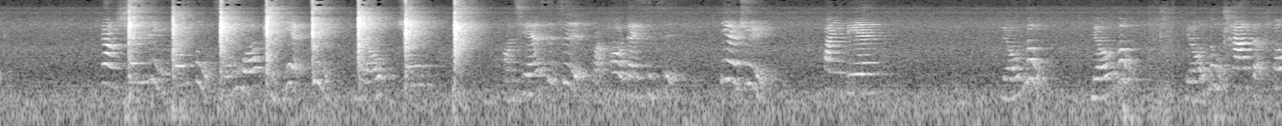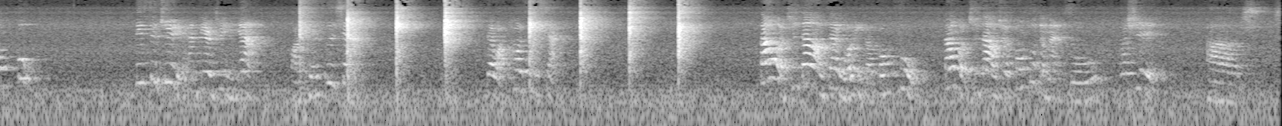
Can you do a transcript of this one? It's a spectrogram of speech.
让生命丰富从我里面进流出。往前四次，往后再四次。第二句换一边，流露流露流露它的丰富。第四句和第二句一样，往前四下，再往后四下。当我知道在我里的丰富，当我知道这丰富的满足都是啊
